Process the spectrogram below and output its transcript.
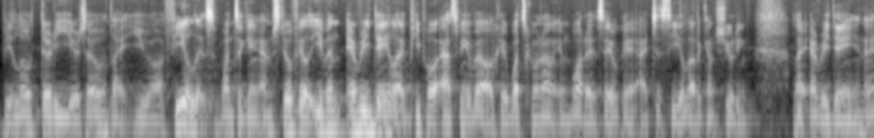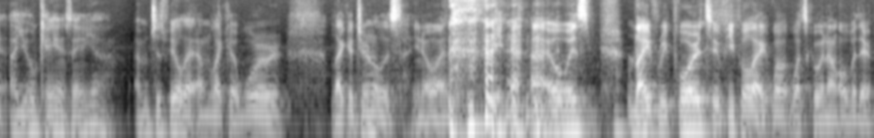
below 30 years old like you are fearless. Once again i'm still feel even every day like people ask me about okay what's going on in what i say okay i just see a lot of gun shooting like every day. And then, are you okay? And I say yeah. I'm just feel like i'm like a war like a journalist you know and yeah, i always live report to people like what, what's going on over there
